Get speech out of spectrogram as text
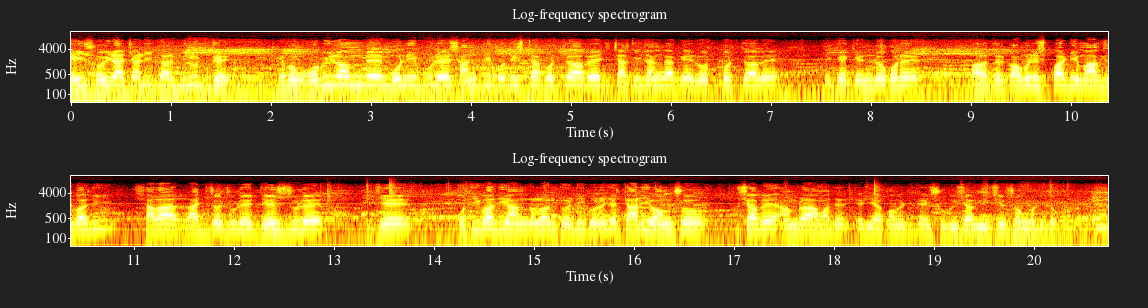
এই স্বৈরাচারিতার বিরুদ্ধে এবং অবিলম্বে মণিপুরে শান্তি প্রতিষ্ঠা করতে হবে জাতিদাঙ্গাকে রোধ করতে হবে একে কেন্দ্র করে ভারতের কমিউনিস্ট পার্টি মার্ক্সবাদী সারা রাজ্য জুড়ে দেশ জুড়ে যে প্রতিবাদী আন্দোলন তৈরি করেছে তারই অংশ হিসাবে আমরা আমাদের এরিয়া কমিটিতে এই সুবিশাল মিছিল সংগঠিত করলাম। এই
